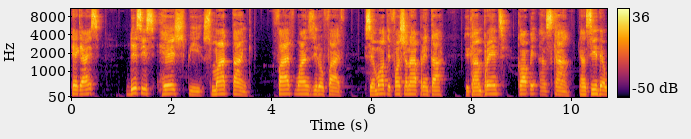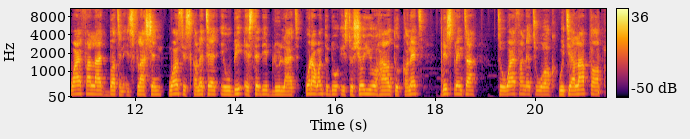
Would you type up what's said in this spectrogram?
Hey guys, this is HP Smart Tank 5105. It's a multifunctional printer. You can print, copy and scan. You can see the Wi-Fi light button is flashing. Once it's connected, it will be a steady blue light. What I want to do is to show you how to connect this printer to Wi-Fi network with your laptop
